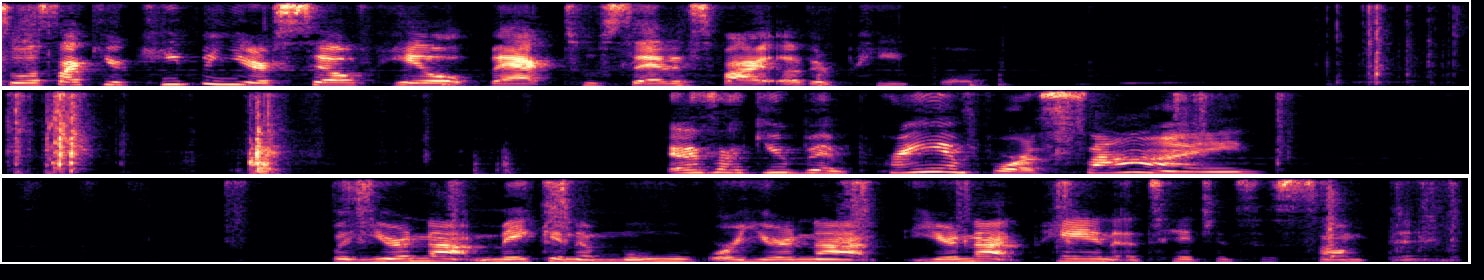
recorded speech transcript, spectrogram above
So it's like you're keeping yourself held back to satisfy other people. And it's like you've been praying for a sign, but you're not making a move or you're not you're not paying attention to something.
